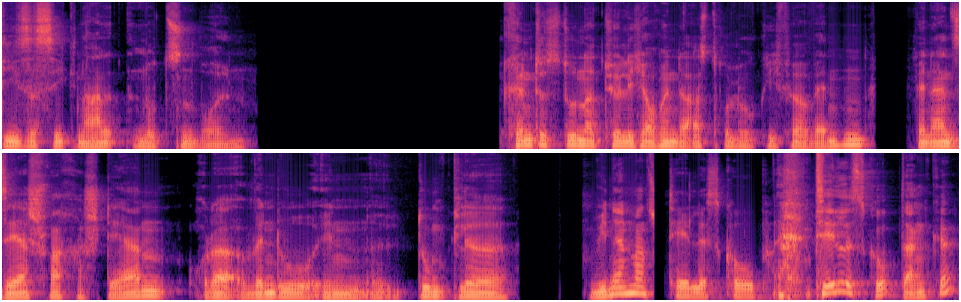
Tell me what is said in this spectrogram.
dieses Signal nutzen wollen. Könntest du natürlich auch in der Astrologie verwenden, wenn ein sehr schwacher Stern oder wenn du in dunkle, wie nennt man es? Teleskop. Teleskop, danke.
